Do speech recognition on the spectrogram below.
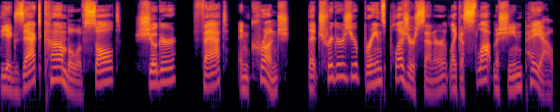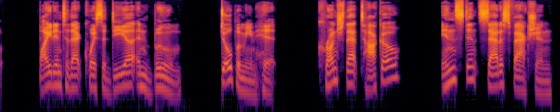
The exact combo of salt, sugar, fat, and crunch that triggers your brain's pleasure center like a slot machine payout. Bite into that quesadilla and boom, dopamine hit. Crunch that taco, instant satisfaction.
